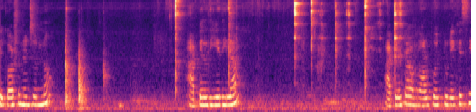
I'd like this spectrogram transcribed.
ডেকোরেশনের জন্য। আপেল দিয়ে দিলাম। আপেলটাও আমি অল্প একটু রেখেছি।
